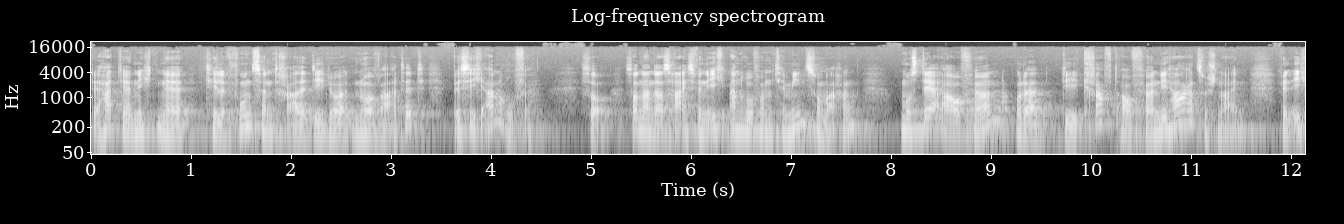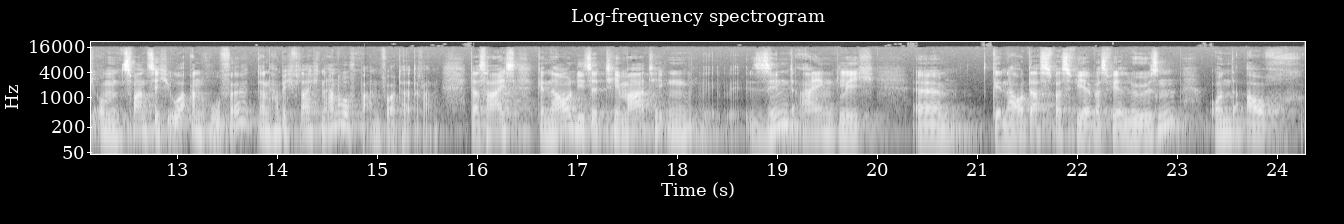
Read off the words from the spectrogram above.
der hat ja nicht eine Telefonzentrale, die nur, nur wartet, bis ich anrufe. So, sondern das heißt, wenn ich anrufe, um einen Termin zu machen, muss der aufhören oder die Kraft aufhören, die Haare zu schneiden. Wenn ich um 20 Uhr anrufe, dann habe ich vielleicht einen Anrufbeantworter dran. Das heißt, genau diese Thematiken sind eigentlich ähm, genau das, was wir, was wir lösen und auch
